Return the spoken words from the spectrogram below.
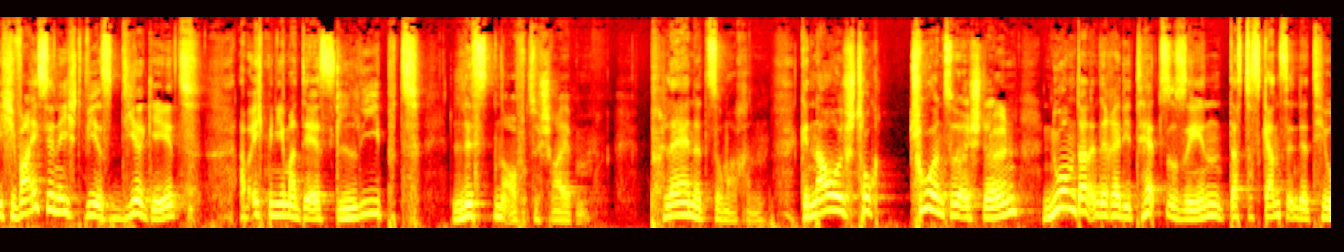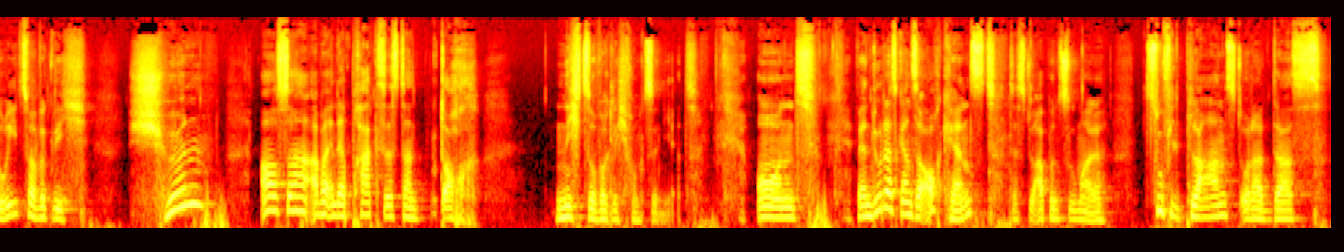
Ich weiß ja nicht, wie es dir geht, aber ich bin jemand, der es liebt, Listen aufzuschreiben, Pläne zu machen, genaue Strukturen zu erstellen, nur um dann in der Realität zu sehen, dass das Ganze in der Theorie zwar wirklich schön aussah, aber in der Praxis dann doch nicht so wirklich funktioniert. Und wenn du das Ganze auch kennst, dass du ab und zu mal zu viel planst oder dass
